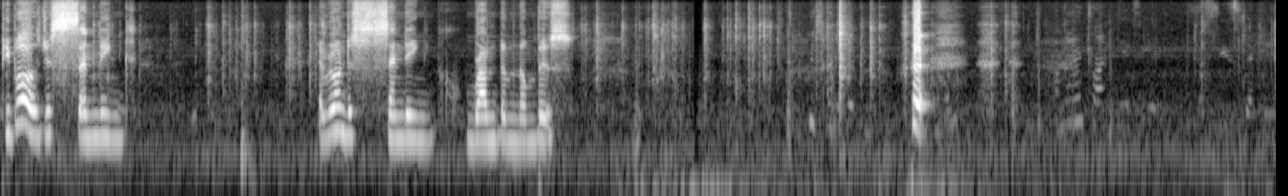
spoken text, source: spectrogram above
People are just sending. Everyone just sending random numbers. Just gonna get I'm gonna try and give you a few seconds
